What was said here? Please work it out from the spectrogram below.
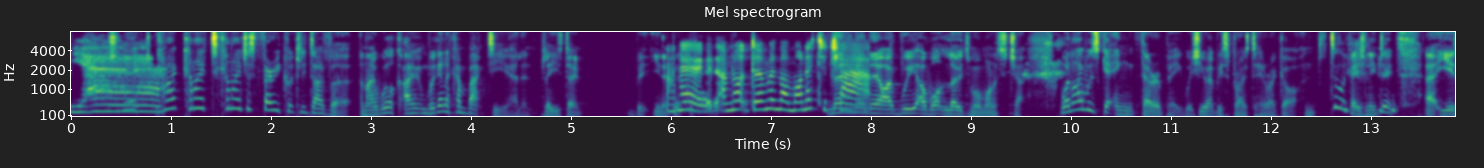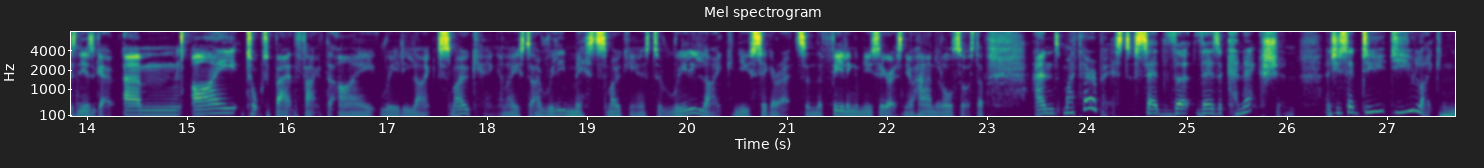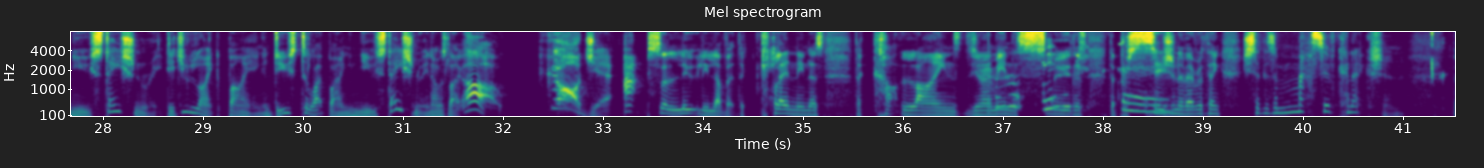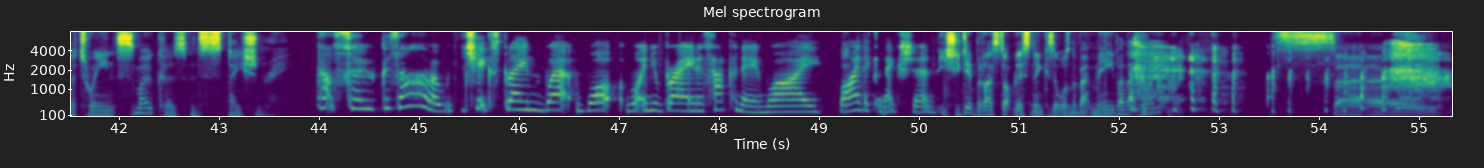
Yeah, yeah. Can I can I can I just very quickly divert? And I will. I, we're going to come back to you, Helen. Please don't. But, you know, I don't- know. I'm not done with my monitor No, chat. no, no. I, we, I want loads more monitor chat. When I was getting therapy, which you won't be surprised to hear I got, and still occasionally do, uh, years and years ago, um, I talked about the fact that I really liked smoking, and I used to, I really missed smoking. I used to really like new cigarettes and the feeling of new cigarettes in your hand and all sorts of stuff. And my therapist said that there's a connection, and she said, "Do you, do you like new stationery? Did you like buying, and do you still like buying new stationery?" And I was like, "Oh." God, yeah, absolutely love it. The cleanliness, the cut lines, do you know what I mean? The oh, smoothness, the precision of everything. She said there's a massive connection between smokers and stationery. That's so bizarre. Did she explain where, what, what in your brain is happening? Why, why the connection? She did, but I stopped listening because it wasn't about me by that point. so,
